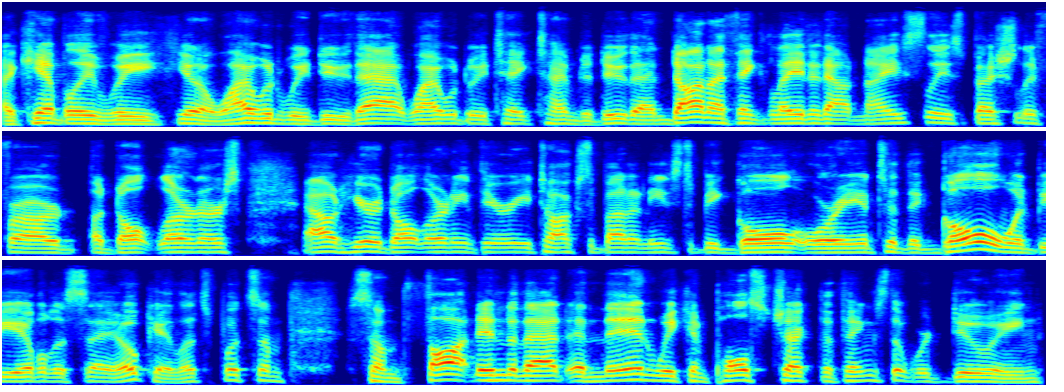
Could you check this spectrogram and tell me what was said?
i can't believe we you know why would we do that? Why would we take time to do that? And don i think laid it out nicely especially for our adult learners. Out here adult learning theory talks about it needs to be goal oriented the goal would be able to say okay let's put some some thought into that and then we can pulse check the things that we're doing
